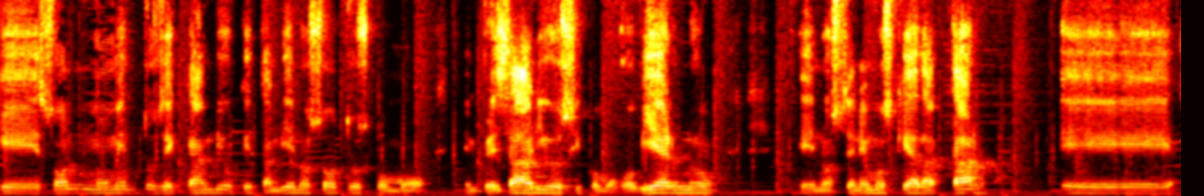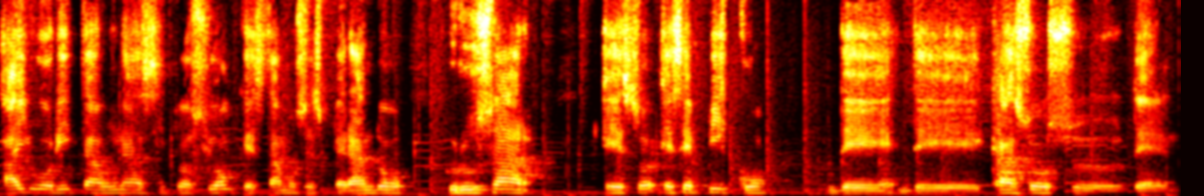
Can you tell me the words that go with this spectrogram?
que son momentos de cambio que también nosotros como empresarios y como gobierno eh, nos tenemos que adaptar. Eh, hay ahorita una situación que estamos esperando cruzar eso, ese pico de, casos, eh, de,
